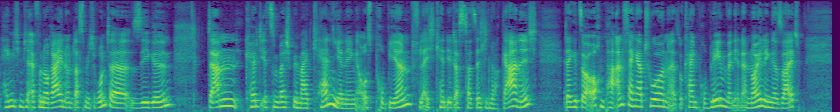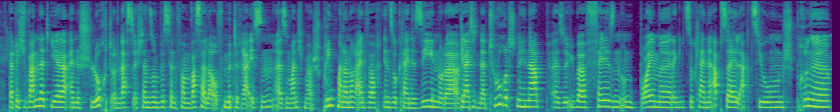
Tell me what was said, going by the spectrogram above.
hänge ich mich einfach nur rein und lasse mich runtersegeln, dann könnt ihr zum Beispiel mal Canyoning ausprobieren. Vielleicht kennt ihr das tatsächlich noch gar nicht. Da gibt es aber auch ein paar Anfängertouren, also kein Problem, wenn ihr da Neulinge seid. Dadurch wandert ihr eine Schlucht und lasst euch dann so ein bisschen vom Wasserlauf mitreißen. Also manchmal springt man dann noch einfach in so kleine Seen oder gleitet Naturrutschen hinab, also über Felsen und Bäume. Dann gibt es so kleine Abseilaktionen, Sprünge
